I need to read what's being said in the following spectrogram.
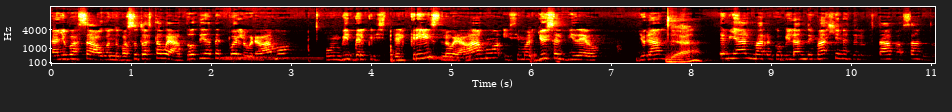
el año pasado, cuando pasó toda esta weá, dos días después lo grabamos, un beat del Chris, del Chris lo grabamos, hicimos, yo hice el video llorando de mi alma, recopilando imágenes de lo que estaba pasando.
